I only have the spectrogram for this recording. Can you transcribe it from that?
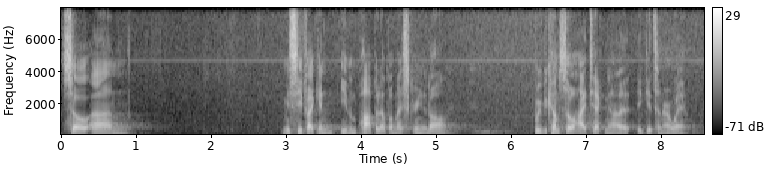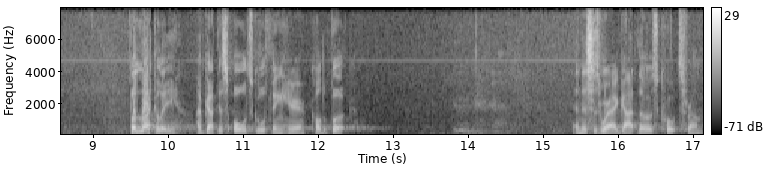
So um, let me see if I can even pop it up on my screen at all. We've become so high tech now that it gets in our way. But luckily, I've got this old school thing here called a book. And this is where I got those quotes from.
